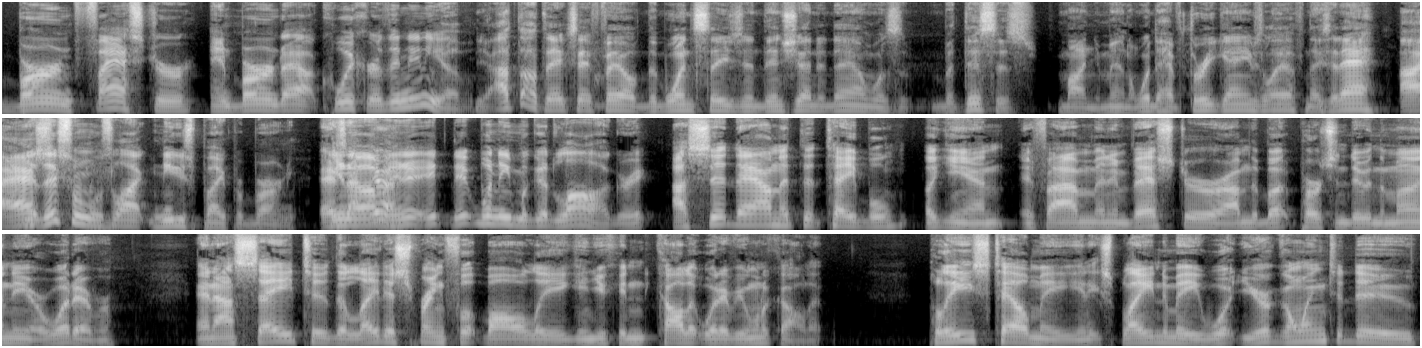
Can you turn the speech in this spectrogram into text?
burned faster, and burned out quicker than any of them. Yeah, I thought the XFL, the one season, and then shutting it down was, but this is monumental. Would they have three games left? And they said, ah. I Yeah, this one was like newspaper burning. As you know, I- I, mean, it, it wasn't even a good log, Rick. I sit down at the table again, if I'm an investor or I'm the person doing the money or whatever, and I say to the latest spring football league, and you can call it whatever you want to call it, please tell me and explain to me what you're going to do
